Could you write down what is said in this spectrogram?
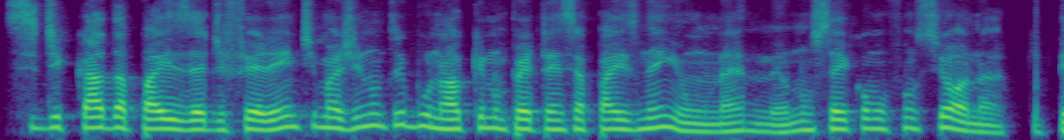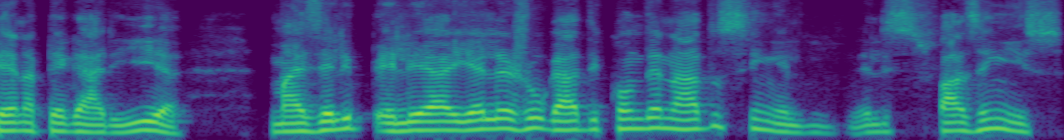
se de cada país é diferente, imagina um tribunal que não pertence a país nenhum, né? Eu não sei como funciona, que pena pegaria, mas ele, ele aí ele é julgado e condenado, sim, ele, eles fazem isso.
